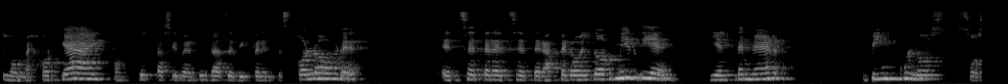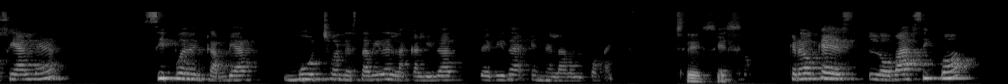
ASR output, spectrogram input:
lo mejor que hay, con frutas y verduras de diferentes colores, etcétera, etcétera. Pero el dormir bien y el tener vínculos sociales sí pueden cambiar mucho en esta vida, en la calidad de vida en el adulto mayor. Sí, sí. Creo que es lo básico.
